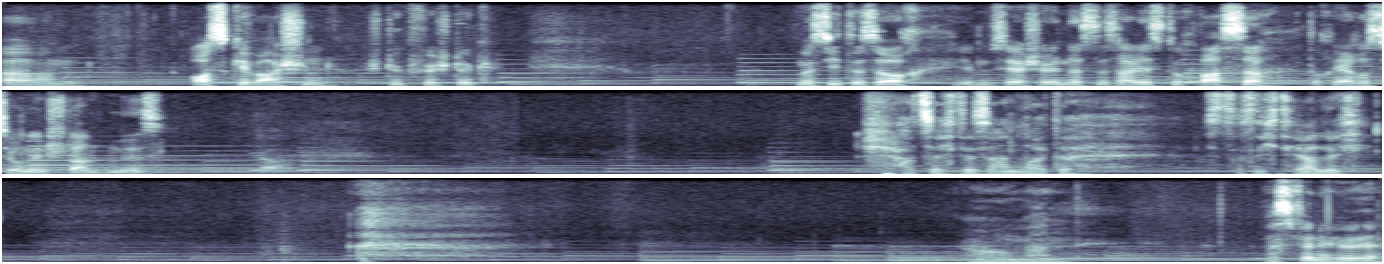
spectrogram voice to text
ähm, ausgewaschen, Stück für Stück. Man sieht das auch eben sehr schön, dass das alles durch Wasser, durch Erosion entstanden ist. Schaut euch das an, Leute. Ist das nicht herrlich? Oh Mann, was für eine Höhe.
